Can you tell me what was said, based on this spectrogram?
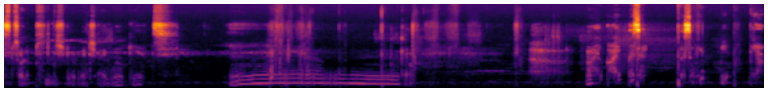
Some sort of pea shooter, which I will get. Okay. Alright, alright, listen. Listen, we, we, we are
